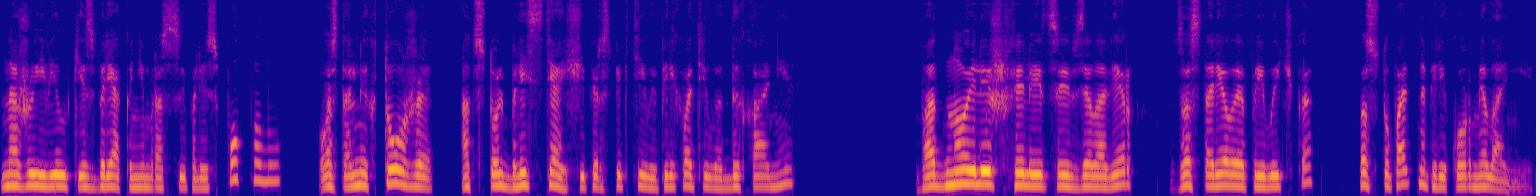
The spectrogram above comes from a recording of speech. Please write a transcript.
ножи и вилки с бряканьем рассыпались по полу, у остальных тоже от столь блестящей перспективы перехватило дыхание. В одной лишь Фелиции взяла верх застарелая привычка поступать наперекор Мелании.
